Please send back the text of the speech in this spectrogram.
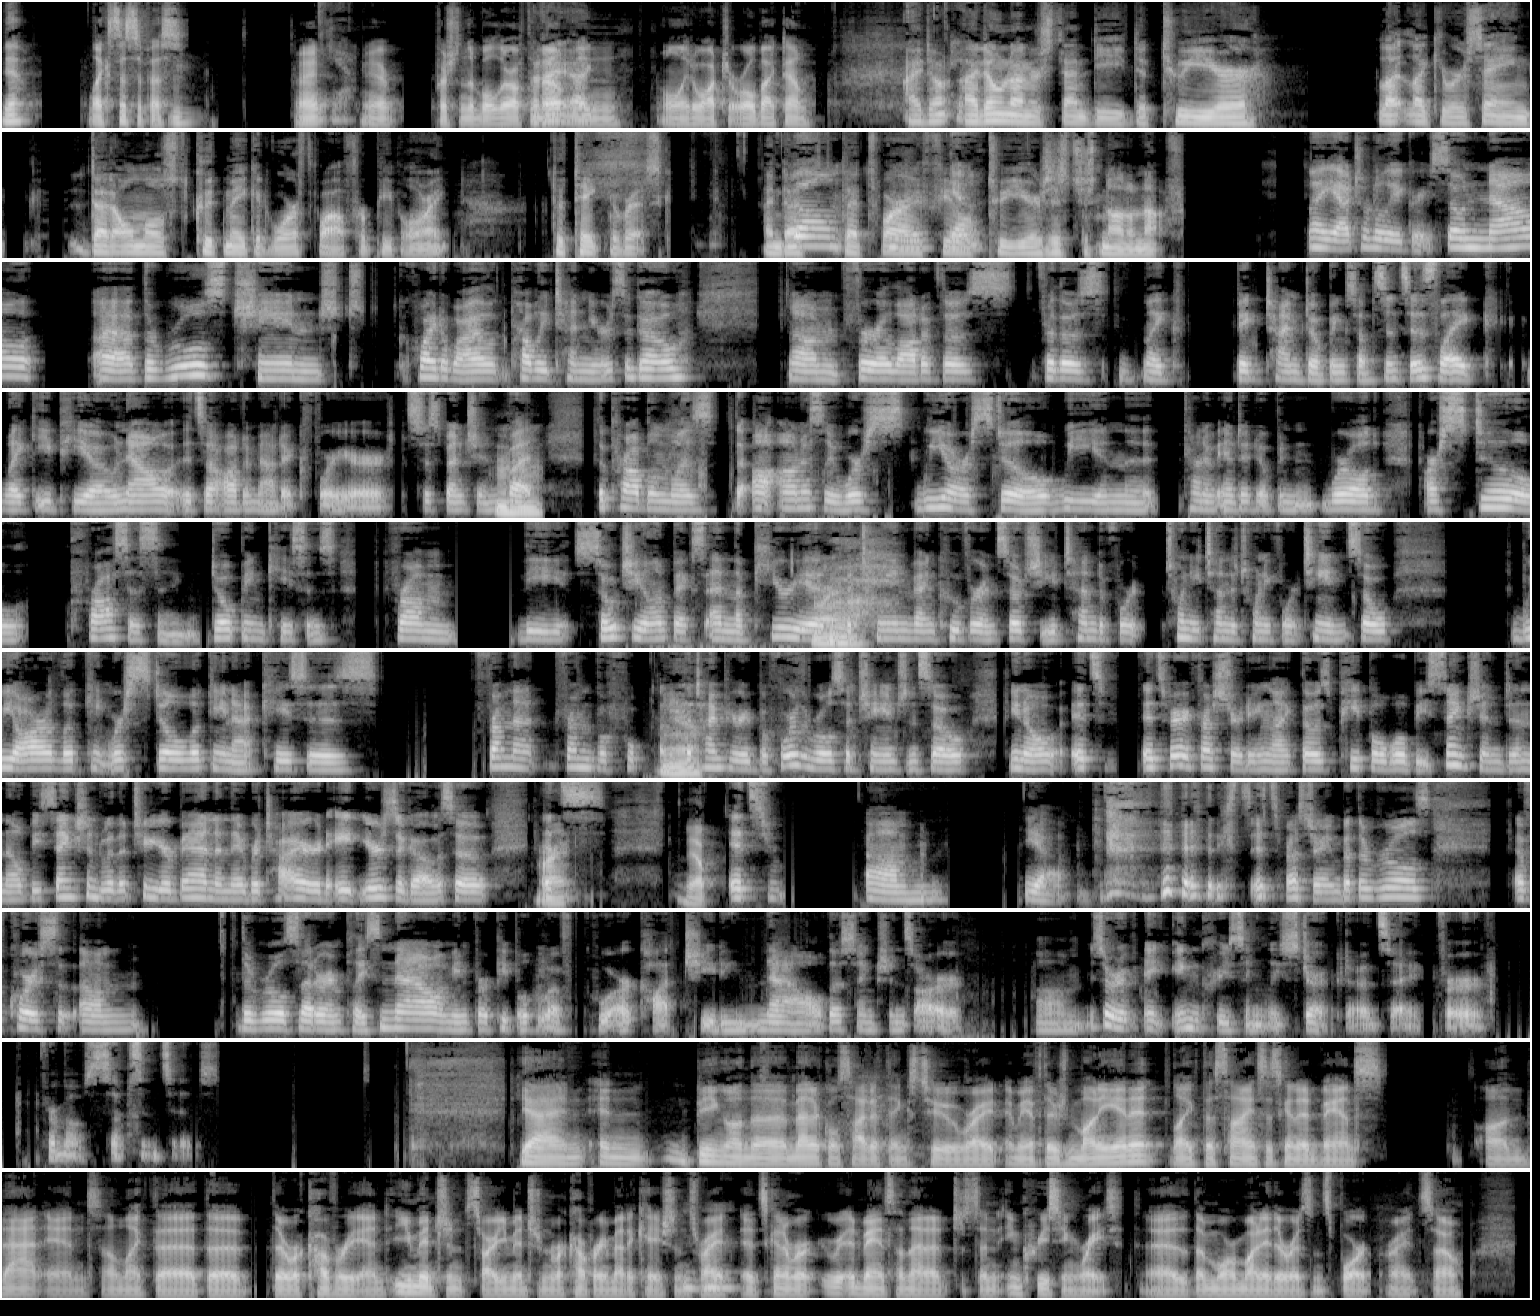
Yeah, like Sisyphus, mm. right? Yeah, you're pushing the boulder off the but mountain I, I, and only to watch it roll back down. I don't I don't understand the the two year like like you were saying that almost could make it worthwhile for people, right? To take the risk. And that's well, that's where I feel yeah. two years is just not enough. Uh, yeah, I totally agree. So now uh, the rules changed quite a while, probably 10 years ago, um, for a lot of those, for those like big time doping substances like like EPO. Now it's an automatic four year suspension. Mm-hmm. But the problem was, the, honestly, we're we are still we in the kind of anti doping world are still processing doping cases from the Sochi Olympics and the period right. between Vancouver and Sochi 10 to 4, 2010 to 2014. So we are looking we're still looking at cases from that from before yeah. the time period before the rules had changed. And so you know it's it's very frustrating like those people will be sanctioned and they'll be sanctioned with a two year ban and they retired eight years ago. So right. it's yep. it's um yeah. It's, it's frustrating. But the rules of course um the rules that are in place now i mean for people who have who are caught cheating now the sanctions are um sort of increasingly strict i would say for for most substances yeah, and and being on the medical side of things too, right? I mean, if there's money in it, like the science is going to advance on that end, on like the the the recovery end. You mentioned, sorry, you mentioned recovery medications, mm-hmm. right? It's going to re- advance on that at just an increasing rate. Uh, the more money there is in sport, right? So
